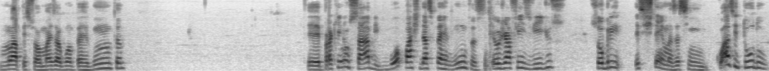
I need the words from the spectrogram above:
Vamos lá, pessoal. Mais alguma pergunta? É, Para quem não sabe, boa parte das perguntas eu já fiz vídeos sobre esses temas. Assim, quase tudo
